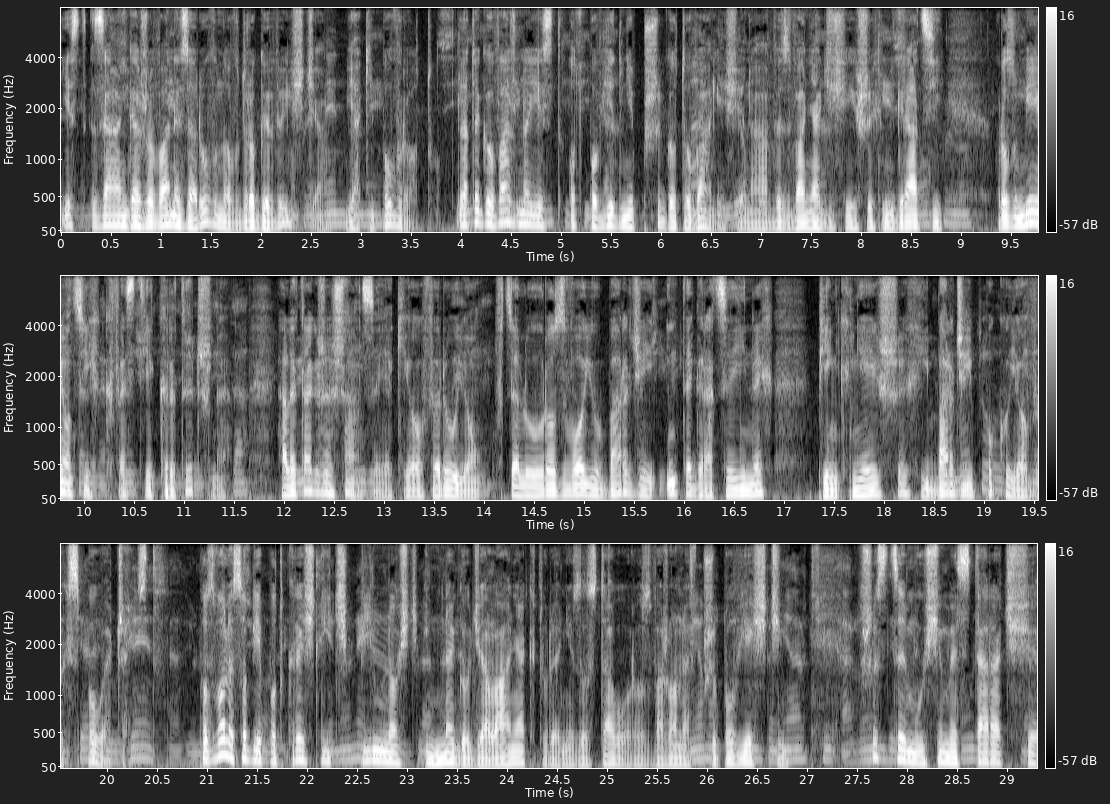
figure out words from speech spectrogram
jest zaangażowany zarówno w drogę wyjścia, jak i powrotu. Dlatego ważne jest odpowiednie przygotowanie się na wyzwania dzisiejszych migracji, rozumiejąc ich kwestie krytyczne, ale także szanse, jakie oferują w celu rozwoju bardziej integracyjnych, piękniejszych i bardziej pokojowych społeczeństw. Pozwolę sobie podkreślić pilność innego działania, które nie zostało rozważone w przypowieści. Wszyscy musimy starać się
